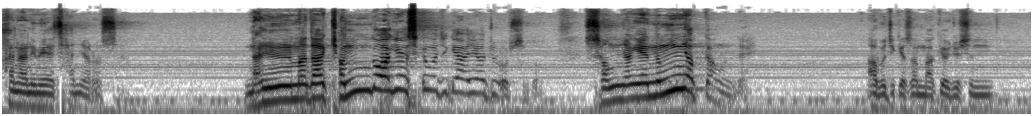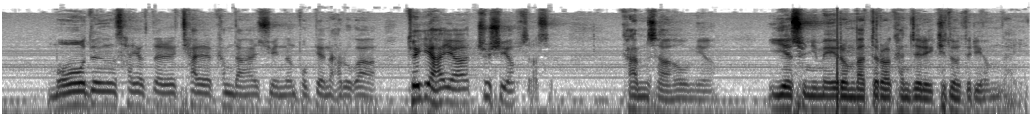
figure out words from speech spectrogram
하나님의 자녀로서 날마다 견고하게 세워지게 하여 주옵시고 성령의 능력 가운데 아버지께서 맡겨주신 모든 사역들을 잘 감당할 수 있는 복된 하루가 되게 하여 주시옵소서 감사하오며 예수님의 이름 받들어 간절히 기도드리옵나이다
